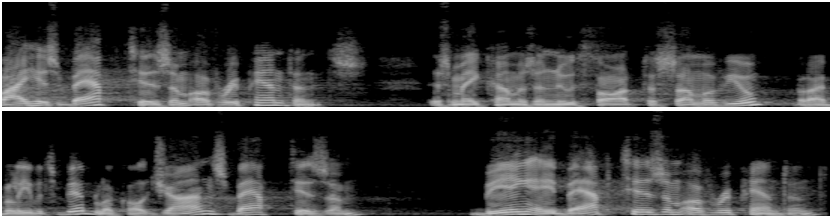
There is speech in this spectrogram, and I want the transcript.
by his baptism of repentance. This may come as a new thought to some of you, but I believe it's biblical. John's baptism, being a baptism of repentance,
